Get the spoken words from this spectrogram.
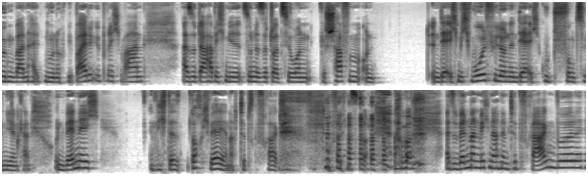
irgendwann halt nur noch wir beide übrig waren. Also da habe ich mir so eine Situation geschaffen und in der ich mich wohlfühle und in der ich gut funktionieren kann. Und wenn ich nicht das, doch, ich werde ja nach Tipps gefragt. aber also wenn man mich nach einem Tipp fragen würde,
